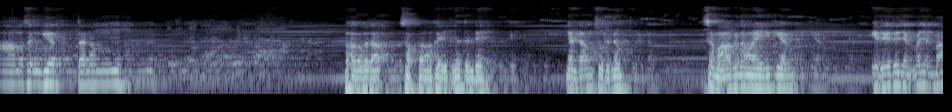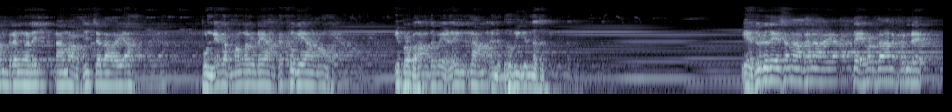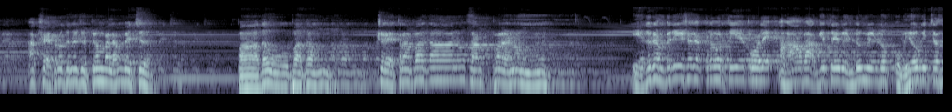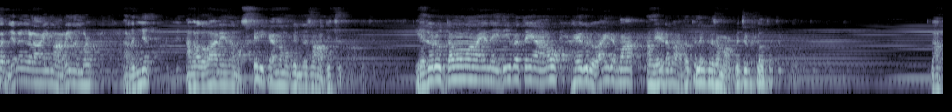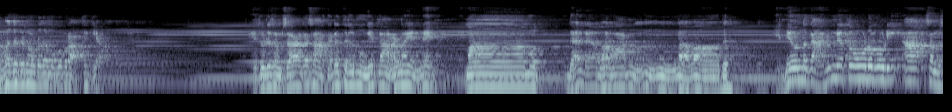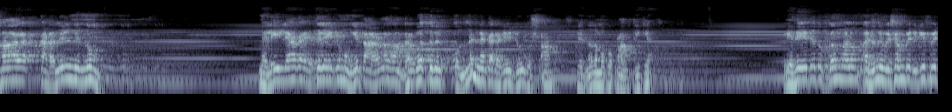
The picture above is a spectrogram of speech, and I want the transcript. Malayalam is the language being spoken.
നാമസങ്കീർത്തനം. ഭഗവത സപ്താഹ യജ്ഞത്തിന്റെ രണ്ടാം സുദിനം സമാഗതമായിരിക്കുകയാണ്. ഏതേത് ജന്മജന്മാന്തരങ്ങളിൽ നാം ആർജിച്ചതായ പുണ്യകർമ്മങ്ങളുടെ അകത്തുകയാണോ ഈ പ്രഭാതവേളയിൽ നാം അനുഭവിക്കുന്നത്? ഏതൊരു ദേശനാഥനായ ദേവർദാനപ്പന്റെ ആ ക്ഷേത്രത്തിന് ചുറ്റും വലം വെച്ച് പാദൗപദം ക്ഷേത്രപദാനുസർപ്പണം. ഏതൊരു അംബരീഷ ചക്രവർത്തിയെ പോലെ മഹാഭാഗ്യത്തെ വീണ്ടും വീണ്ടും ഉപയോഗിച്ച സജ്ജനങ്ങളായി മാറി നമ്മൾ അറിഞ്ഞ് ആ ഭഗവാനെ നമസ്കരിക്കാൻ നമുക്ക് ഇന്ന് സാധിച്ചു. ഏതൊരു ഉത്തമമായ നൈദീപത്തെയാണോ ഹേ ഗുരുവായൂരമ്മ അങ്ങയുടെ പാദത്തിലേക്ക് സമർപ്പിച്ചിട്ടുള്ളത്? ഭഗവതത്തിനോട് നമുക്ക് പ്രാർത്ഥിക്കാം. ഏതൊരു സംസാര സാഗരത്തിൽ മുങ്ങിത്താഴണ എന്നെ. മാമുദ്ധര ഭവർണവാത് എന്നെ ഒന്ന് കാരുണ്യത്തോടുകൂടി ആ സംസാര കടലിൽ നിന്നും നിലയില്ലാ കയത്തിലേക്ക് മുങ്ങി താഴണ സന്ദർഭത്തിൽ ഒന്നെന്നെ കരകേറ്റു കൃഷ്ണ എന്ന് നമുക്ക് പ്രാർത്ഥിക്കാം. ഏതേത് ദുഃഖങ്ങളും അനുനിമിഷം പെരുകി പെരുകി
